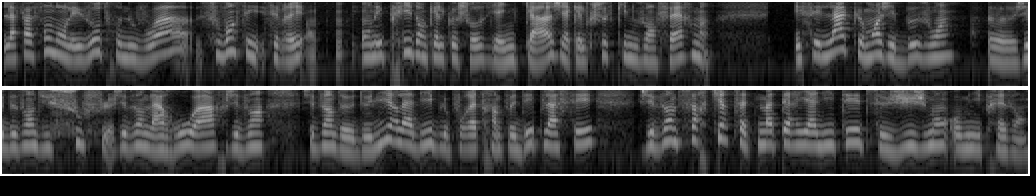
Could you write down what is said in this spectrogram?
la façon dont les autres nous voient, souvent c'est vrai, on, est pris dans quelque chose, il y a une cage, il y a quelque chose qui nous enferme. Et c'est là que moi j'ai besoin, euh, j'ai besoin du souffle, j'ai besoin de la rouard, j'ai besoin, j'ai besoin de, de, lire la Bible pour être un peu déplacé, j'ai besoin de sortir de cette matérialité, de ce jugement omniprésent.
